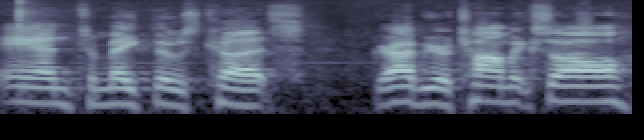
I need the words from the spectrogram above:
and to make those cuts, grab your atomic saw.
